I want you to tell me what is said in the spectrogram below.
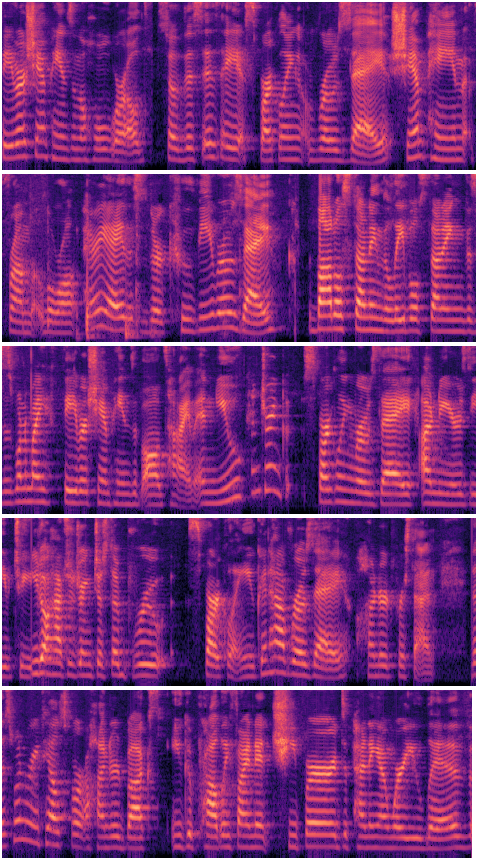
favorite champagnes in the whole world. So this is a sparkling rosé champagne from Laurent Perrier. This is their Cuvée Rosé. The bottle's stunning, the label's stunning. This is one of my favorite champagnes of all time. And you can drink sparkling rosé on New Year's Eve too. You don't have to drink just a brut sparkling. You can have rosé 100%. This one retails for 100 bucks. You could probably find it cheaper depending on where you live,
